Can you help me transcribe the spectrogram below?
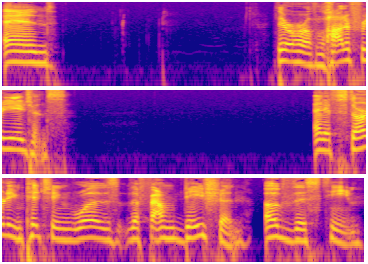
And there are a lot of free agents. And if starting pitching was the foundation of this team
